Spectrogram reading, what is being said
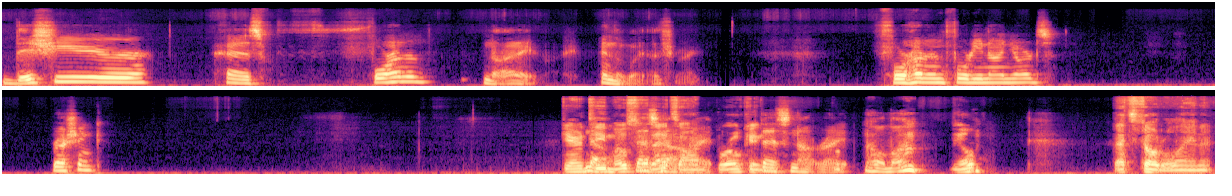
this year has 400. No, that ain't right. In the way, that's right. 449 yards rushing. Guarantee No, most of that's that's on right. broken. That's not right. Hold on. Nope. That's total, ain't it?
